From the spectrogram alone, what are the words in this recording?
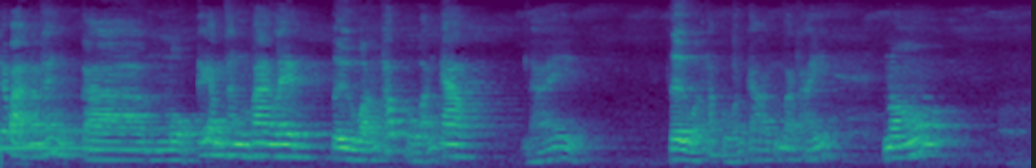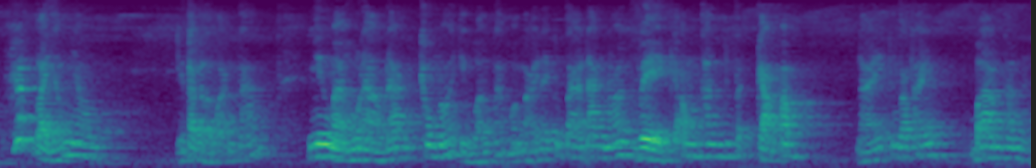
Các bạn đang thấy một à, một cái âm thanh vang lên từ quãng thấp và quãng cao. Đấy từ quãng thấp và quãng cao chúng ta thấy nó rất là giống nhau. Người ta gọi là quãng tám nhưng mà ngô đào đang không nói chuyện quảng tám quảng bảy đây. Chúng ta đang nói về cái âm thanh chúng ta cảm âm. Đấy chúng ta thấy ba âm thanh này.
